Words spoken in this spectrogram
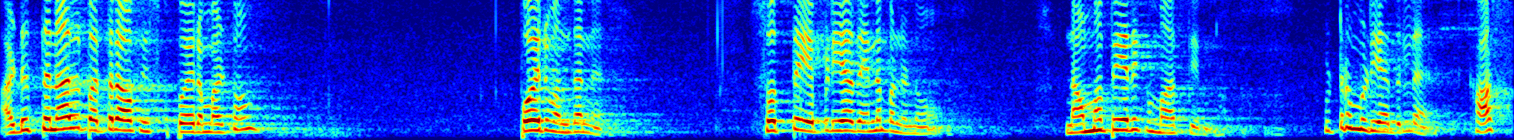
அடுத்த நாள் பத்திர ஆஃபீஸ்க்கு போயிட மாட்டோம்? போயிடுவோம் தானே சொத்தை எப்படியாவது என்ன பண்ணணும்? நம்ம பேருக்கு மாற்றிடணும் விட்டுற முடியாதுல்ல? காசு.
